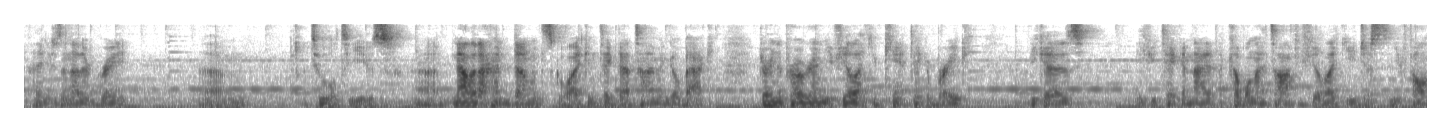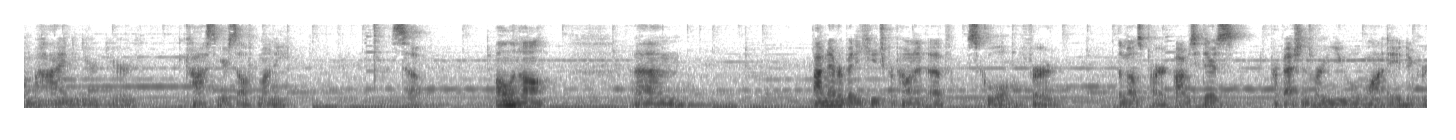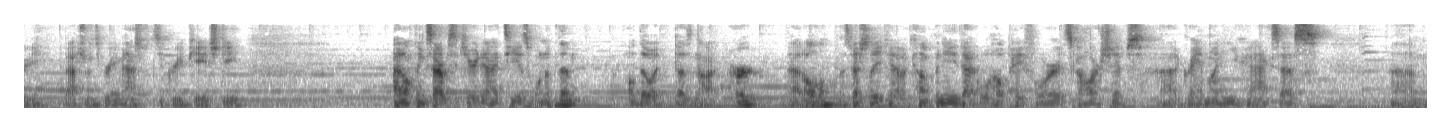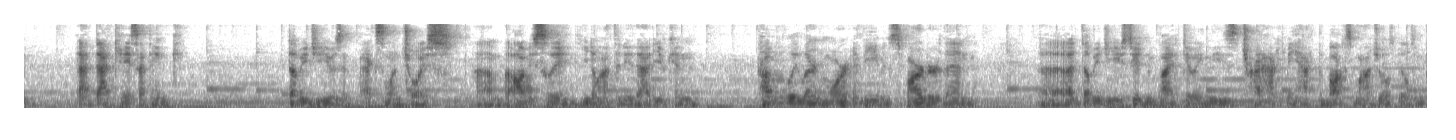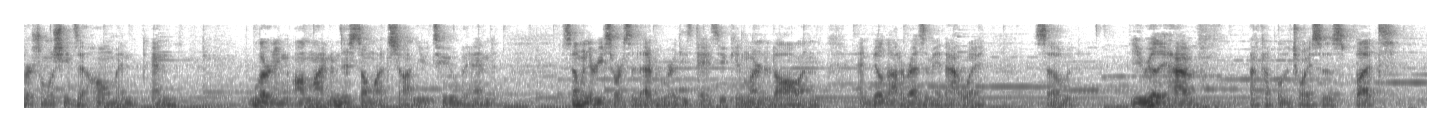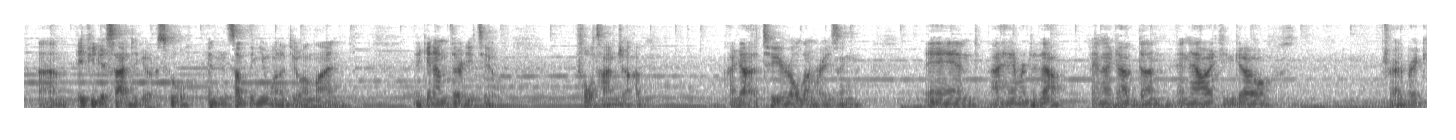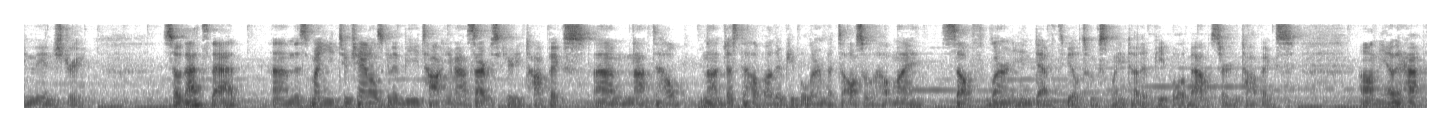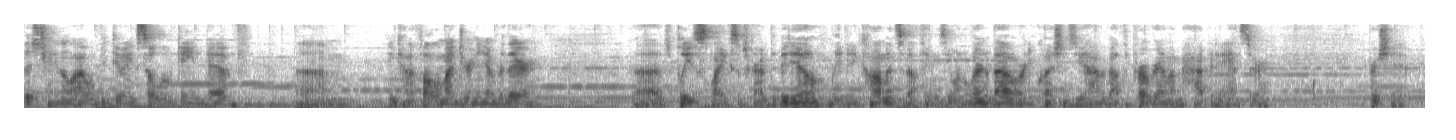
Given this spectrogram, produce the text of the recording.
I think is another great um, tool to use. Uh, now that I'm done with school, I can take that time and go back. During the program, you feel like you can't take a break because if you take a night, a couple nights off, you feel like you just you're falling behind and you're you're costing yourself money. So, all in all, um, I've never been a huge proponent of school for the most part. Obviously, there's professions where you will want a degree, bachelor's degree, master's degree, PhD. I don't think cybersecurity and IT is one of them, although it does not hurt at all, especially if you have a company that will help pay for it, scholarships, uh, grant money you can access. Um, at that case, I think WGU is an excellent choice. Um, but obviously, you don't have to do that. You can probably learn more and be even smarter than a WGU student by doing these TryHackMe hack the box modules, building virtual machines at home and, and learning online. I mean, there's so much on YouTube and so many resources everywhere these days. You can learn it all and, and build out a resume that way. So you really have a couple of choices, but um, if you decide to go to school and it's something you want to do online, again, I'm 32, full-time job. I got a two-year-old I'm raising and I hammered it out and I got it done. And now I can go try to break into the industry. So that's that. Um, this my YouTube channel is going to be talking about cybersecurity topics, um, not to help, not just to help other people learn, but to also help myself learn in depth to be able to explain to other people about certain topics. On the other half of this channel, I will be doing solo game dev um, and kind of follow my journey over there. Uh, please like, subscribe to the video, leave any comments about things you want to learn about or any questions you have about the program. I'm happy to answer. Appreciate it.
